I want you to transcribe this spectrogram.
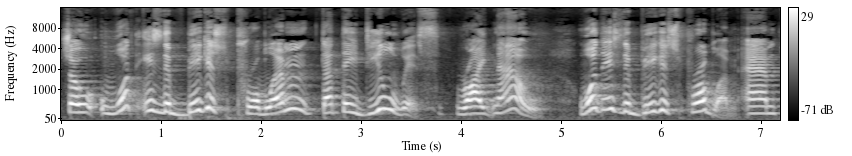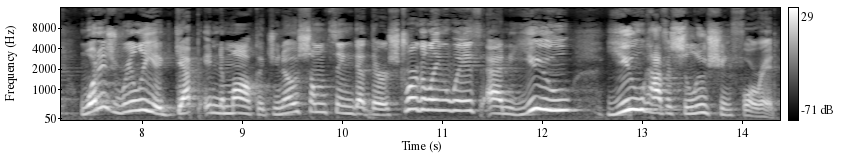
So, what is the biggest problem that they deal with right now? What is the biggest problem? And what is really a gap in the market? You know, something that they're struggling with, and you you have a solution for it.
